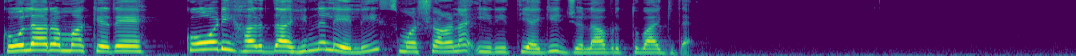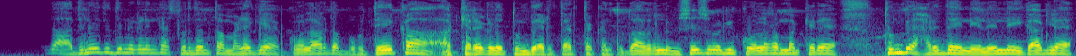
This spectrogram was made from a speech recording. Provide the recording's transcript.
ಕೋಲಾರಮ್ಮ ಕೆರೆ ಕೋಡಿ ಹರಿದ ಹಿನ್ನೆಲೆಯಲ್ಲಿ ಸ್ಮಶಾನ ಈ ರೀತಿಯಾಗಿ ಜಲಾವೃತವಾಗಿದೆ. ಹದಿನೈದು ದಿನಗಳಿಂದ ಸುರಿದಂಥ ಮಳೆಗೆ ಕೋಲಾರದ ಬಹುತೇಕ ಕೆರೆಗಳು ತುಂಬಿ ಹರಿತಾ ಇರ್ತಕ್ಕಂಥದ್ದು. ಅದರಲ್ಲೂ ವಿಶೇಷವಾಗಿ ಕೋಲಾರಮ್ಮ ಕೆರೆ ತುಂಬಿ ಹರಿದ ಹಿನ್ನೆಲೆಯಲ್ಲಿ ಈಗಾಗಲೇ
